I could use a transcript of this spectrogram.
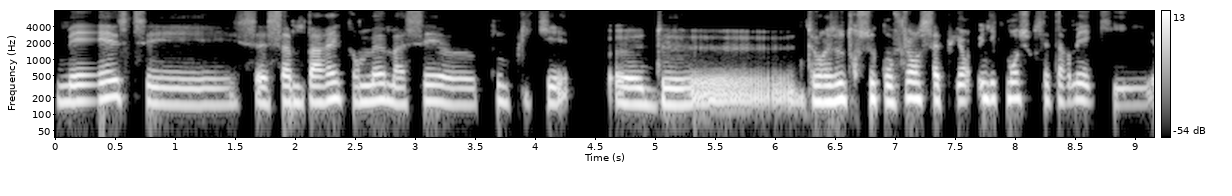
Mais ça, me paraît quand même assez euh, compliqué euh, de, de résoudre ce conflit en s'appuyant uniquement sur cette armée qui,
